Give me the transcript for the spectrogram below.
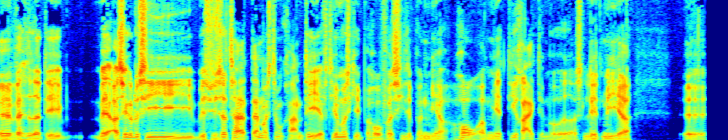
Øh, hvad hedder det? Men, og så kan du sige, hvis vi så tager Danmarksdemokraterne DF, de har måske behov for at sige det på en mere hård og mere direkte måde, og sådan lidt mere øh,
